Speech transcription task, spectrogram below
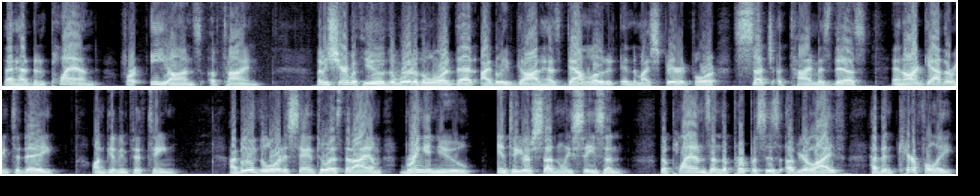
that had been planned for eons of time. Let me share with you the word of the Lord that I believe God has downloaded into my spirit for such a time as this and our gathering today on Give Him 15. I believe the Lord is saying to us that I am bringing you into your suddenly season. The plans and the purposes of your life have been carefully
